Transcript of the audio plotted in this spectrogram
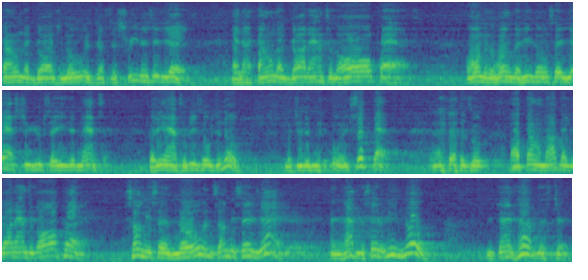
found that God's no is just as sweet as his yes. And I found that God answers all prayers. Only the ones that he don't say yes to, you say he didn't answer. But he answered, he told you no. But you didn't accept that. so I found out that God answers all prayers. Some he says no, and some he says yes. And he happened to say to me, no, you can't have this church.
